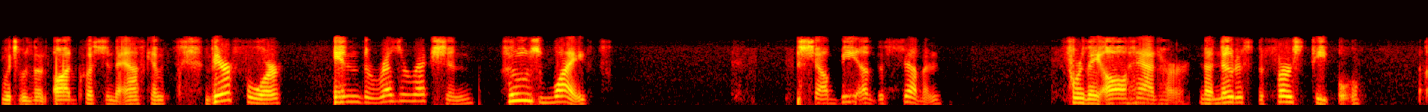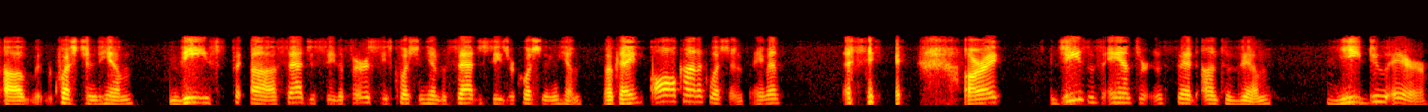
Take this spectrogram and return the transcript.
which was an odd question to ask him. Therefore, in the resurrection, whose wife shall be of the seven? For they all had her. Now, notice the first people uh, questioned him. These uh, Sadducees, the Pharisees questioned him. The Sadducees are questioning him. Okay, all kind of questions. Amen. all right. Jesus answered and said unto them, Ye do err,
